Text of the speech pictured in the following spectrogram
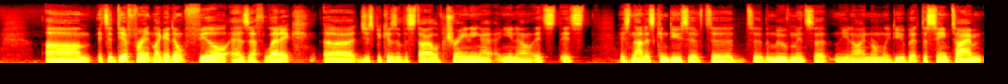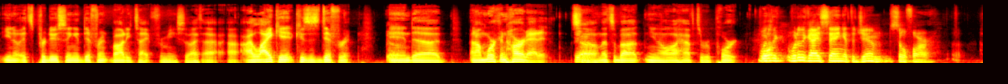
Um, it's a different like I don't feel as athletic uh, just because of the style of training. I you know it's it's it's not as conducive to to the movements that you know I normally do. But at the same time, you know it's producing a different body type for me. So I I, I like it because it's different, and uh, and I'm working hard at it. So Yeah. that's about you know all I have to report. What, are the, what are the guys saying at the gym so far?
